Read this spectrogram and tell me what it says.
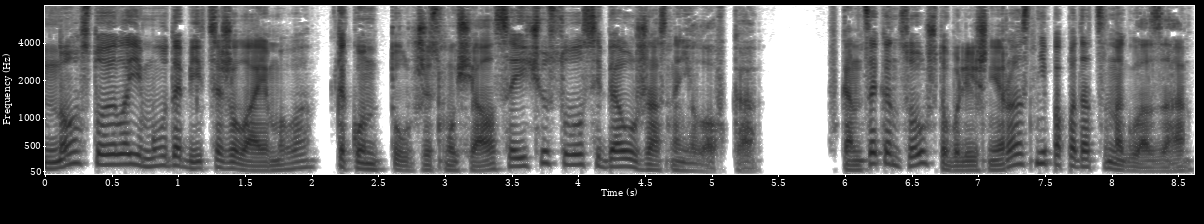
Но стоило ему добиться желаемого, как он тут же смущался и чувствовал себя ужасно неловко. В конце концов, чтобы лишний раз не попадаться на глаза,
